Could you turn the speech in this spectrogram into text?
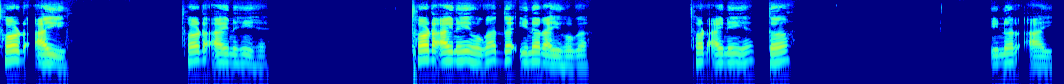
थर्ड आई थर्ड आई नहीं है। थर्ड आई नहीं होगा, द इनर आई होगा। थर्ड आई नहीं है, द इनर आई।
